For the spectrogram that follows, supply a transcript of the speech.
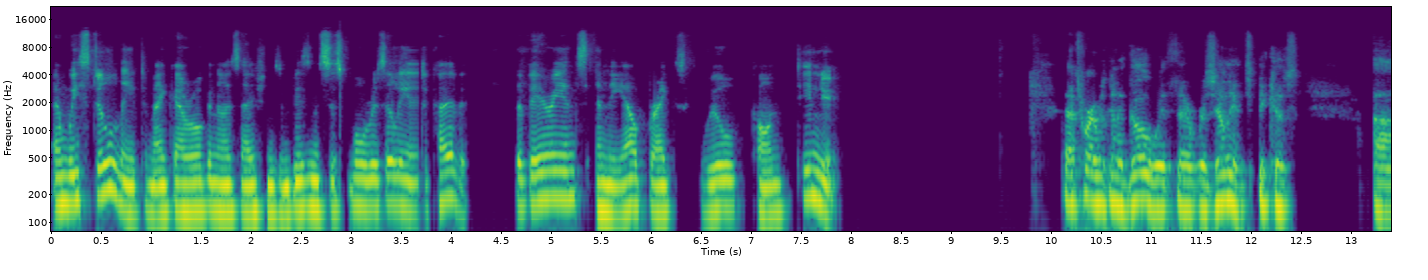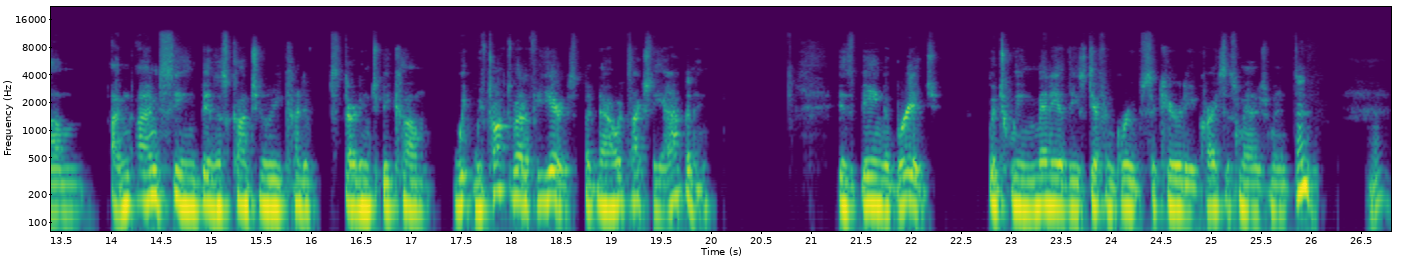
And we still need to make our organisations and businesses more resilient to COVID. The variants and the outbreaks will continue. That's where I was going to go with uh, resilience because um, I'm I'm seeing business continuity kind of starting to become. We, we've talked about it for years, but now it's actually happening. Is being a bridge between many of these different groups: security, crisis management, mm.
